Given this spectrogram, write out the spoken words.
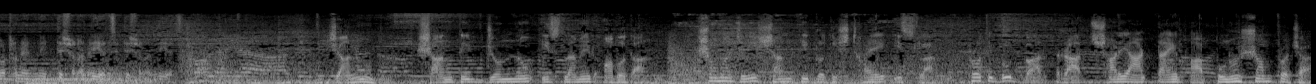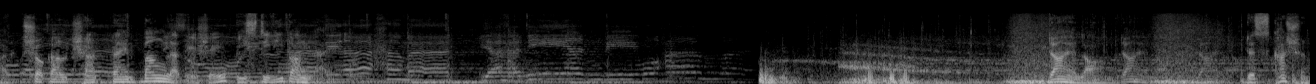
গঠনের নির্দেশনা দিয়েছে নির্দেশনা দিয়েছে। জানুন শান্তির জন্য ইসলামের অবদান। সমাজে শান্তি প্রতিষ্ঠায় ইসলাম। প্রতি বুধবার রাত সাড়ে আটটায় বা পুনঃ সম্প্রচার সকাল সাতটায় বাংলাদেশে পিস টিভি বাংলায় Dialogue. Dialogue. Dialogue. Discussion.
